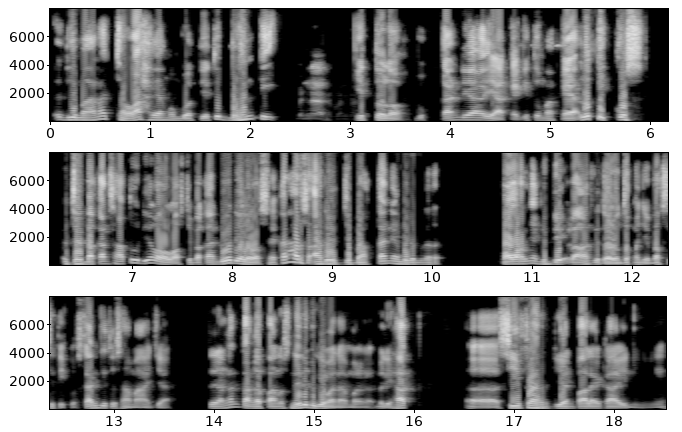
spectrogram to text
di mana celah yang membuat dia itu berhenti benar benar gitu loh. Bukan dia ya kayak gitu mah kayak lu tikus. Jebakan satu dia lolos, jebakan dua dia lolos. Ya kan harus ada jebakan yang benar-benar powernya gede banget gitu loh untuk menjebak si tikus. Kan gitu sama aja. Sedangkan tanggapan lu sendiri bagaimana me- melihat eh, si Ferdian Paleka ini?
